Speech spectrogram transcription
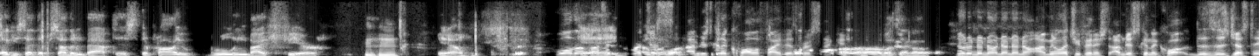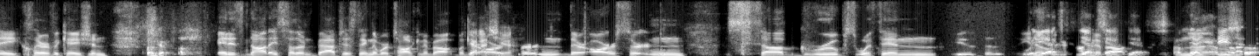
like you said, they're Southern Baptists. They're probably ruling by fear. Mm-hmm you know. Well, let's, let's just. I'm just going to qualify this for a second. Hold on, hold on one second. Hold on. No, no, no, no, no, no, no. I'm going to let you finish. I'm just going to. Qual- this is just a clarification. Okay. It is not a Southern Baptist thing that we're talking about, but gotcha. there are certain there are certain subgroups within. You uh, know, yes, yes, about, yes, yes. I'm not. Yeah, I'm these, not,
